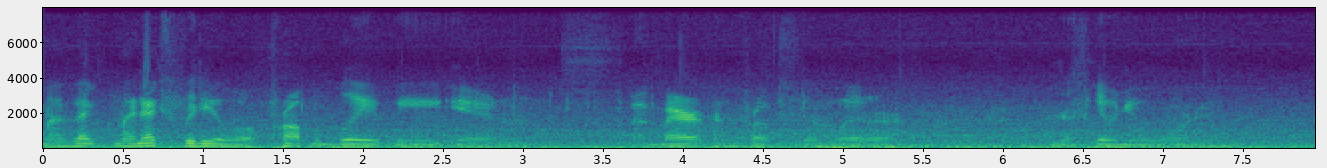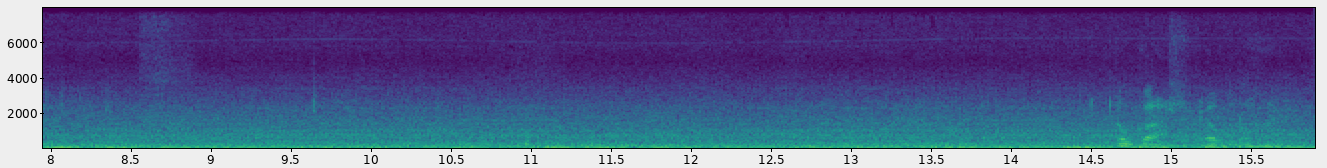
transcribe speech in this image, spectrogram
my my next video will probably be in American Truck Simulator. I'm just giving you a warning. Oh gosh, open on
